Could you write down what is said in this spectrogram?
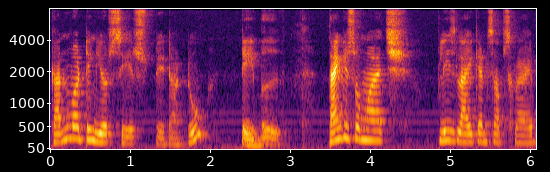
converting your source data to table. Thank you so much. Please like and subscribe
